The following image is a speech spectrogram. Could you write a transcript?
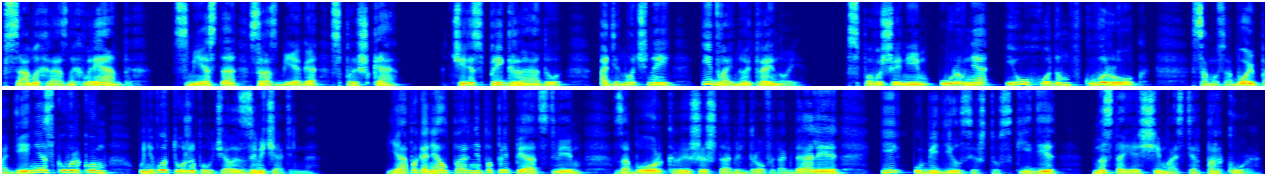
в самых разных вариантах. С места, с разбега, с прыжка через преграду, одиночный и двойной-тройной, с повышением уровня и уходом в кувырок. Само собой, падение с кувырком у него тоже получалось замечательно. Я погонял парня по препятствиям, забор, крыша, штабель дров и так далее, и убедился, что Скиди — настоящий мастер паркура.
